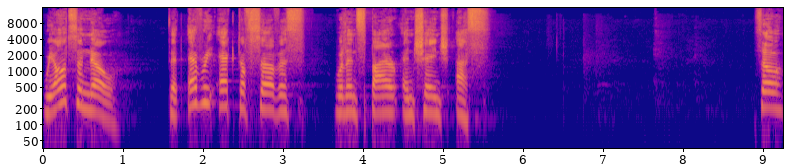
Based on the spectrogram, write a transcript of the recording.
We also know that every act of service will inspire and change us. So,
